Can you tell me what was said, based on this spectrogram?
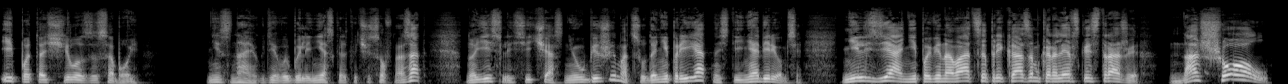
и потащила за собой. «Не знаю, где вы были несколько часов назад, но если сейчас не убежим отсюда, неприятностей не оберемся. Нельзя не повиноваться приказам королевской стражи». «Нашел!»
